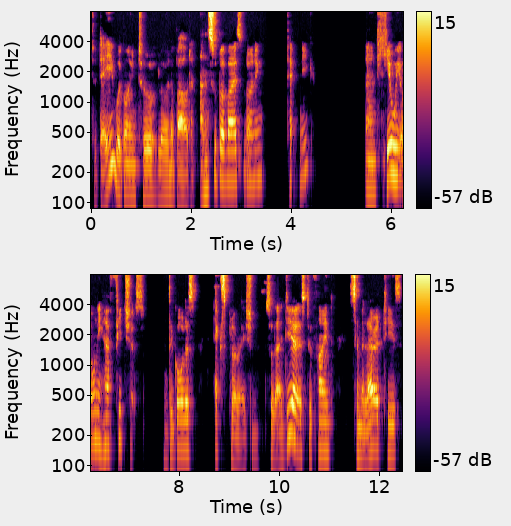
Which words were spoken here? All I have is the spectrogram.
Today we're going to learn about an unsupervised learning technique and here we only have features. The goal is exploration. So the idea is to find similarities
